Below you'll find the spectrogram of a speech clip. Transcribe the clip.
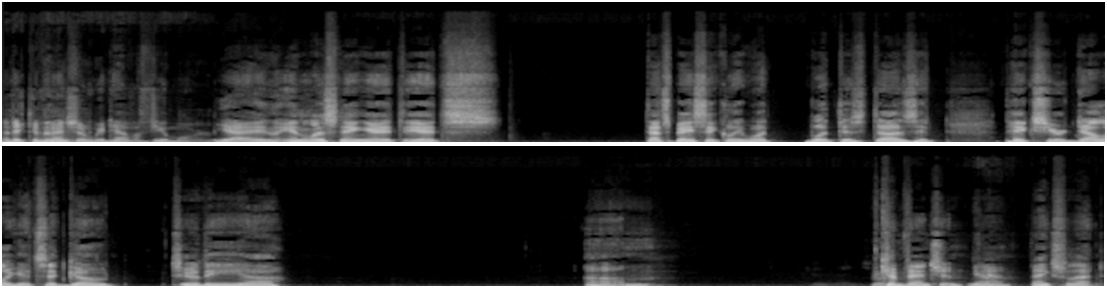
At a convention, we'd have a few more. yeah, in, in listening, it, it's that's basically what what this does. It picks your delegates that go to the uh, um, convention. Yeah. Thanks for that.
